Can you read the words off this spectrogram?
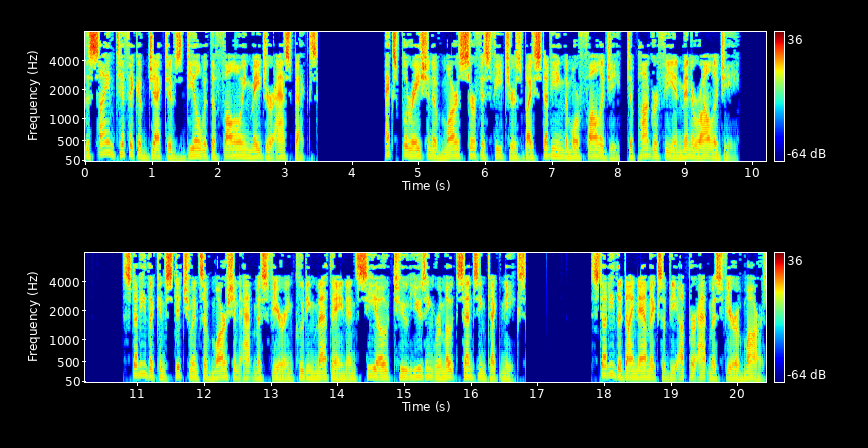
The scientific objectives deal with the following major aspects Exploration of Mars surface features by studying the morphology, topography and mineralogy. Study the constituents of Martian atmosphere including methane and CO2 using remote sensing techniques. Study the dynamics of the upper atmosphere of Mars,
